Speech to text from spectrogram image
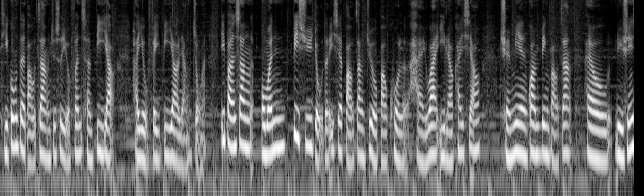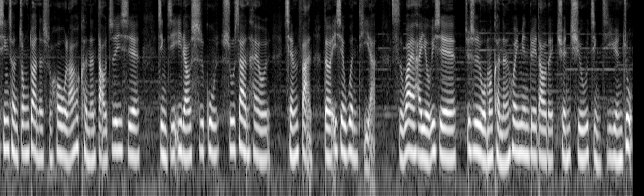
提供的保障，就是有分成必要还有非必要两种啊。一般上我们必须有的一些保障，就有包括了海外医疗开销、全面冠病保障，还有旅行行程中断的时候，然后可能导致一些紧急医疗事故、疏散还有遣返的一些问题啊。此外，还有一些就是我们可能会面对到的全球紧急援助。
